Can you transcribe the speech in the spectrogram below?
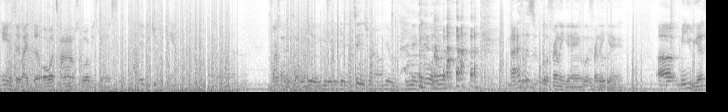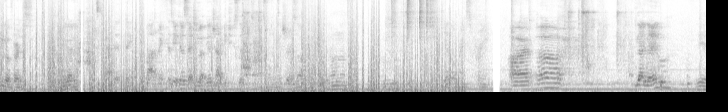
he didn't say like the all-time score between us two. I did beat you for camp. First one was Yeah, one. yeah, it gets intense around here with the next four, huh? Nah, it's, it's a little friendly game. A little friendly game. Uh, me, you guess you go first. You got it. Got that thing on the bottom because he'll, he'll set you up. He'll try to get you slipping. So I just want to make sure it's all I don't know. yellow reigns supreme. All right. Uh, you got a good angle. Yeah.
